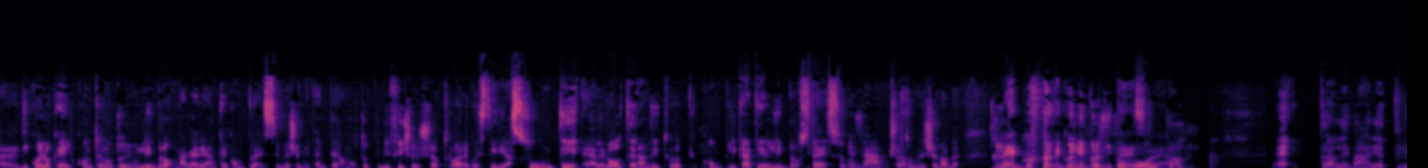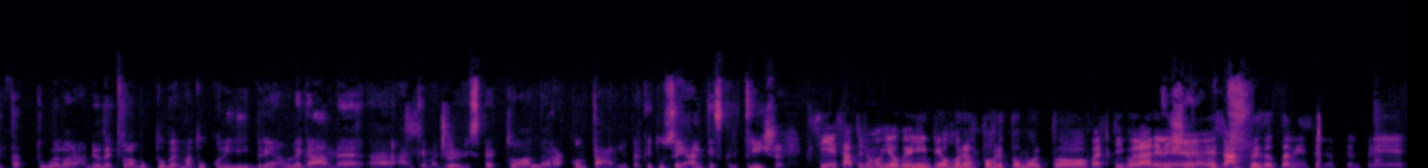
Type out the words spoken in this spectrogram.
eh, di quello che è il contenuto di un libro, magari anche complessi. Invece ai miei tempi era molto più difficile riuscire a trovare questi riassunti e alle volte erano addirittura più complicati del libro stesso. Quindi esatto. a un certo punto dice, vabbè, leggo, leggo il libro di testo. E, eh, tra le varie attività tue, allora abbiamo detto la booktuber, ma tu con i libri hai un legame eh, anche maggiore rispetto al raccontarli, perché tu sei anche scrittrice. Sì, esatto, diciamo che io con i libri ho un rapporto molto particolare, le... esatto, esattamente, li ho sempre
